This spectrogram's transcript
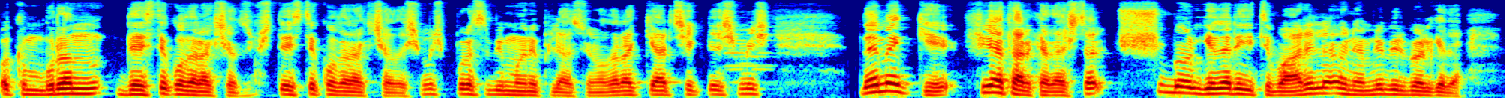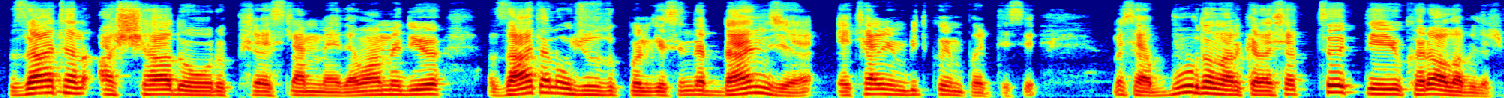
Bakın buranın destek olarak çalışmış, destek olarak çalışmış. Burası bir manipülasyon olarak gerçekleşmiş. Demek ki fiyat arkadaşlar şu bölgeler itibariyle önemli bir bölgede. Zaten aşağı doğru preslenmeye devam ediyor. Zaten ucuzluk bölgesinde bence Ethereum Bitcoin paritesi mesela buradan arkadaşlar tık diye yukarı alabilir.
